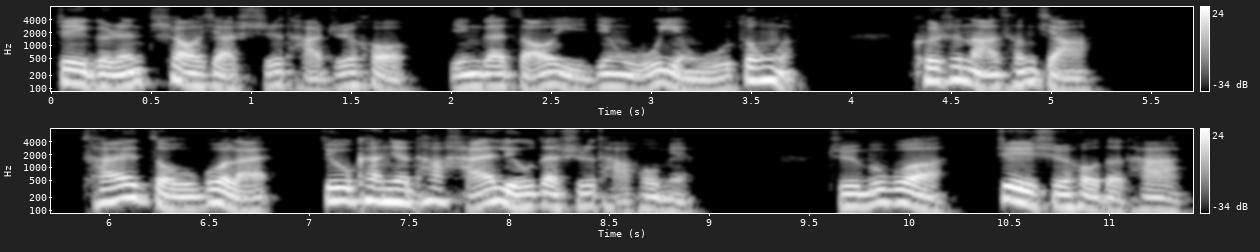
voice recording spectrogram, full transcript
这个人跳下石塔之后，应该早已经无影无踪了。可是哪曾想，才走过来就看见他还留在石塔后面。只不过这时候的他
